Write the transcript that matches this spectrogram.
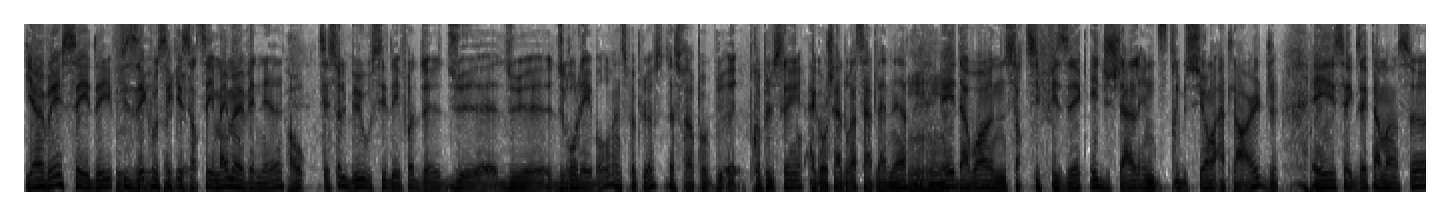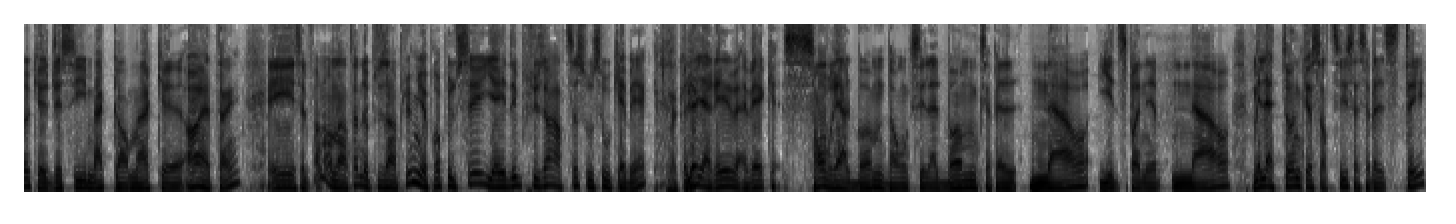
Il y a un vrai CD physique aussi, qui est sorti, et même un vinyle. Oh. C'est ça le but aussi des fois de- du, euh, du, euh, du gros label, un petit peu plus, de se faire propu- euh, propulser à gauche à droite sur la planète Mm-hmm. et d'avoir une sortie physique et digitale, une distribution at large. Et c'est exactement ça que Jesse McCormack euh, a atteint. Et c'est le fun, on entend de plus en plus, mais il a propulsé, il a aidé plusieurs artistes aussi au Québec. Ok. Et là, il arrive avec son vrai album, donc c'est l'album qui s'appelle Now. Il est disponible Now. Mais la tune qui a sorti, ça s'appelle Stay.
